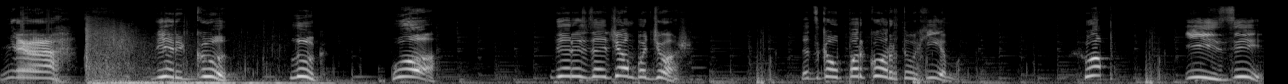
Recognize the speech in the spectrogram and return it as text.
Yeah. Very good. Look. Whoa. There is the Jumbo Josh. Let's go parkour to him. Hop. Easy.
